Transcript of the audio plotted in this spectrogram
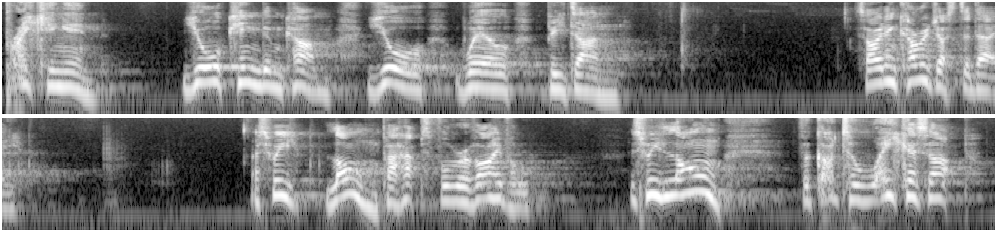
breaking in. Your kingdom come, your will be done. So I'd encourage us today, as we long perhaps for revival, as we long for God to wake us up,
